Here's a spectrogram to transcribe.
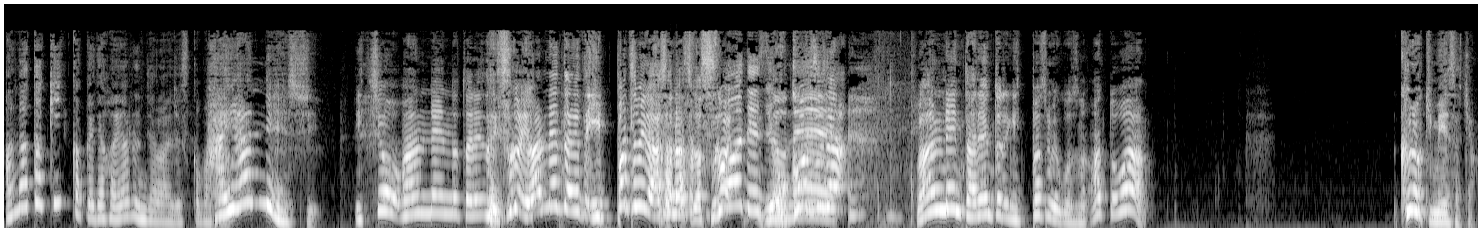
あなたきっかけで流行るんじゃないですか、また流行んねえし。一応、ワンレンのタレント、すごい、ワンレンタレント一発目が浅野敦子、すごいそうですよね横綱ワンレンタレントで一発目横綱。あとは、黒木メイサちゃん。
